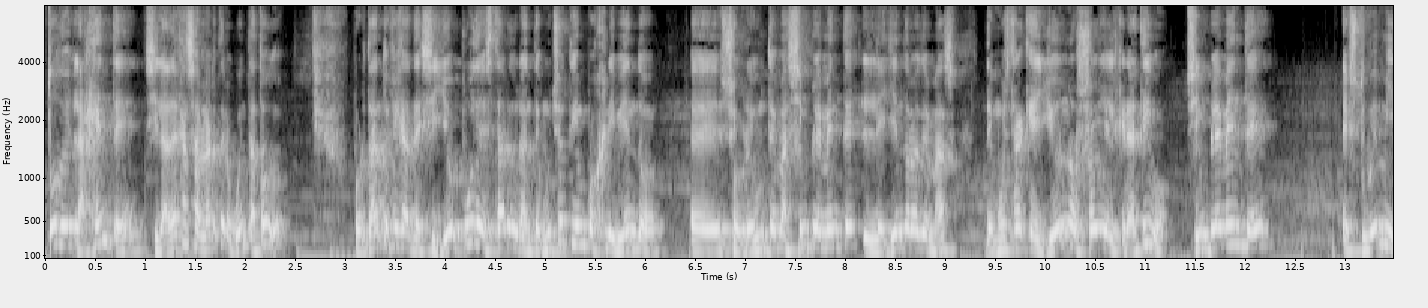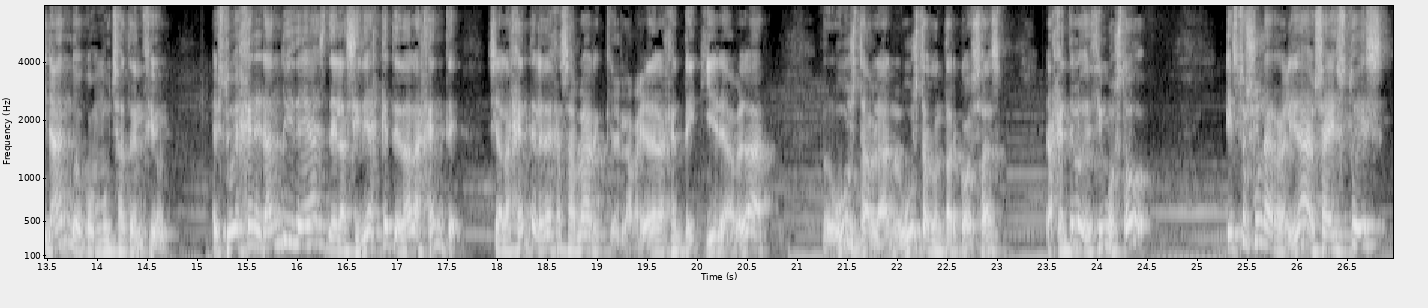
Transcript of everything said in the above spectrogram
Todo, la gente, si la dejas hablar, te lo cuenta todo. Por tanto, fíjate, si yo pude estar durante mucho tiempo escribiendo eh, sobre un tema simplemente leyendo a los demás, demuestra que yo no soy el creativo. Simplemente estuve mirando con mucha atención. Estuve generando ideas de las ideas que te da la gente. Si a la gente le dejas hablar, que la mayoría de la gente quiere hablar, nos gusta hablar, nos gusta contar cosas, la gente lo decimos todo. Esto es una realidad, o sea, esto es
